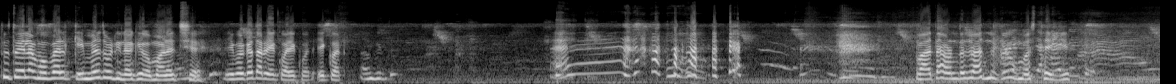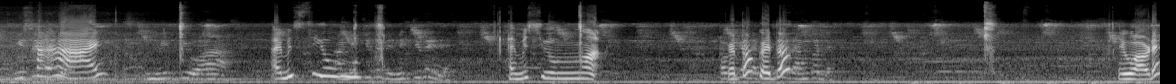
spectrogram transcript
તું તો એલા મોબાઈલ કેમેરા તોડી નાખ્યો માણસ છે. એકવાર કરતા એક વાર એકવાર એકવાર એક વાર. વાતાવરણ તો જોવાનું કેવું મસ્ત થઈ ગયું. Hi I miss you. I miss you કરતો કરતો. એવું આવડે?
